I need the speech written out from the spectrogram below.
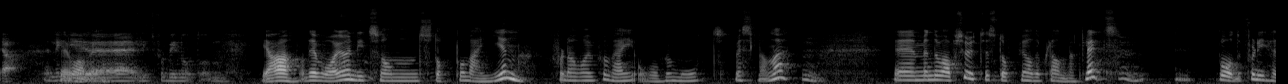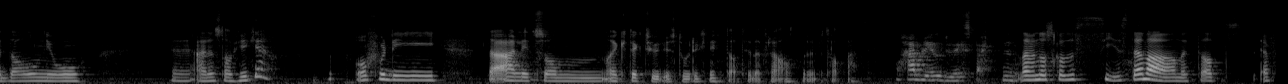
Den Det ligger vi. eh, litt forbi Notodden. Ja, og det var jo en litt sånn stopp på veien. For da var vi på vei over mot Vestlandet. Mm. Eh, men det var absolutt et stopp vi hadde planlagt litt. Mm. Både fordi Heddalen jo eh, er en stavkirke, og fordi det er litt sånn arkitekturhistorie knytta til det fra 1800-tallet. Og her blir jo du eksperten. Nei, men Nå skal det sies det, da, Anette, at jeg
